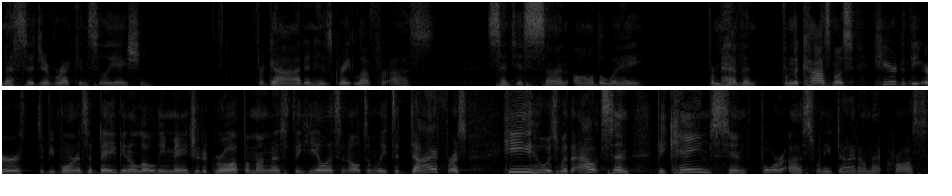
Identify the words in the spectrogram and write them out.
message of reconciliation. For God, in His great love for us, sent His Son all the way from heaven, from the cosmos, here to the earth, to be born as a baby in a lowly manger, to grow up among us, to heal us, and ultimately to die for us. He who is without sin became sin for us when He died on that cross.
